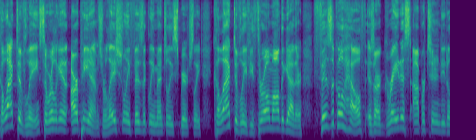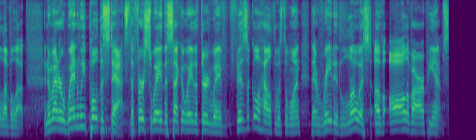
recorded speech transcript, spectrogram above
collectively, so we're looking at RPMs, relationally, physically, mentally, spiritually. Collectively, if you throw them all together, physical health is our greatest opportunity to level up. And no matter when we pulled the stats, the first wave, the second wave, the third wave, physical health was the one that rated lowest of all of our RPMs.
